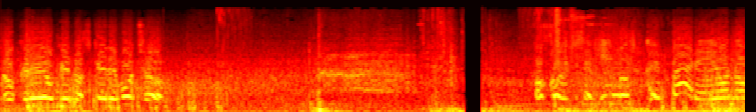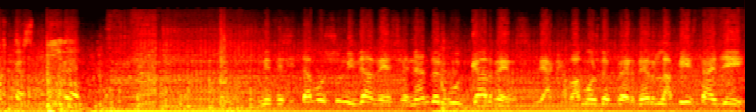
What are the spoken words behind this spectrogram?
No creo que nos quede mucho. O conseguimos que pare o nos despide. Unidades en Underwood Gardens. Le acabamos de perder la pista allí.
